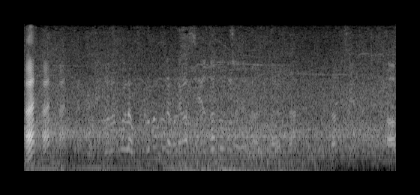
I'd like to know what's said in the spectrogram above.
哎哎哎！好。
